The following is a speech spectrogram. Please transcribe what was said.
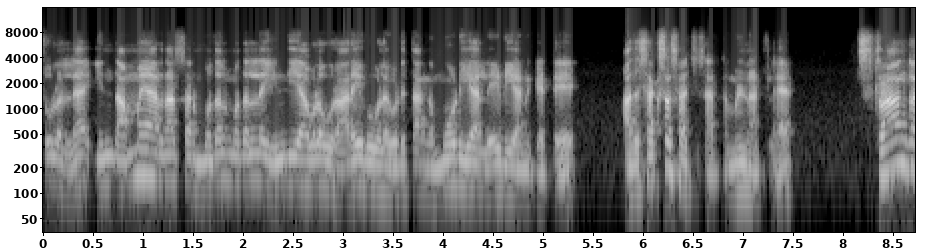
சூழல்ல இந்த அம்மையார் தான் சார் முதல் முதல்ல இந்தியாவுல ஒரு அறைகூலை விடுத்தாங்க மோடியா லேடியான்னு கேட்டு. அது சக்சஸ் ஆச்சு சார் தமிழ்நாட்டுல. ஸ்ட்ராங்கா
